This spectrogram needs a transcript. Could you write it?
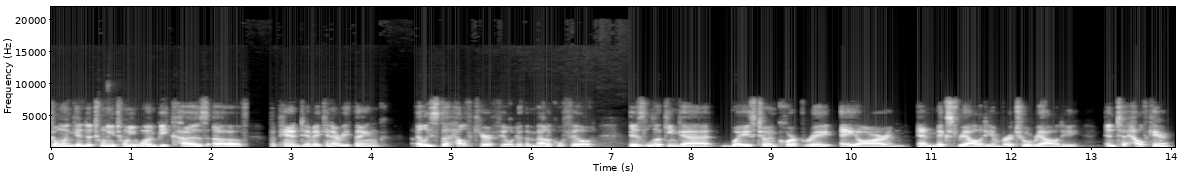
going into 2021 because of the pandemic and everything, at least the healthcare field or the medical field is looking at ways to incorporate AR and, and mixed reality and virtual reality into healthcare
